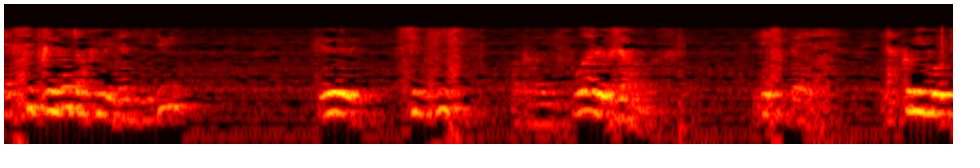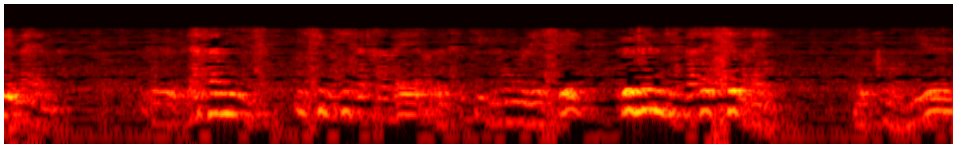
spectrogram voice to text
elle supprime d'autant plus les individus que subsiste, une fois, le genre, l'espèce, la communauté même, la famille. Ils subsistent à travers ce qu'ils vont laisser eux-mêmes disparaissent, c'est vrai, mais pour mieux,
